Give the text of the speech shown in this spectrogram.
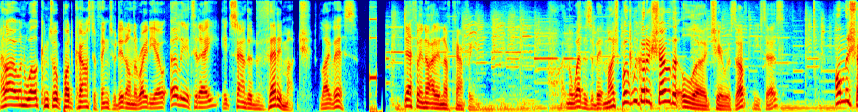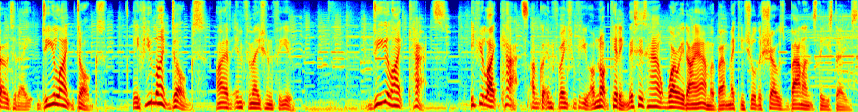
Hello and welcome to a podcast of things we did on the radio. Earlier today, it sounded very much like this. Definitely not had enough caffeine. And the weather's a bit much, but we've got a show that'll uh, cheer us up, he says. On the show today, do you like dogs? If you like dogs, I have information for you. Do you like cats? If you like cats, I've got information for you. I'm not kidding. This is how worried I am about making sure the show's balanced these days.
